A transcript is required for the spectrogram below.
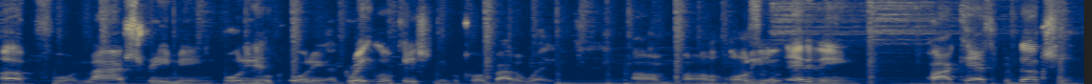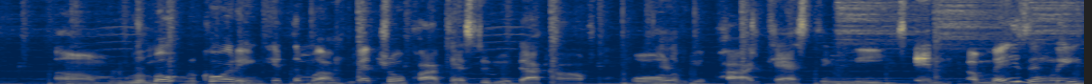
up for live streaming, audio Yeah. recording, a great location to record, by the way. Um, um, Oh, awesome. audio editing, podcast production, um, remote recording. Hit them up, metropodcaststudio.com for all Mm-hmm. Yeah. of your podcasting needs. And amazingly,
